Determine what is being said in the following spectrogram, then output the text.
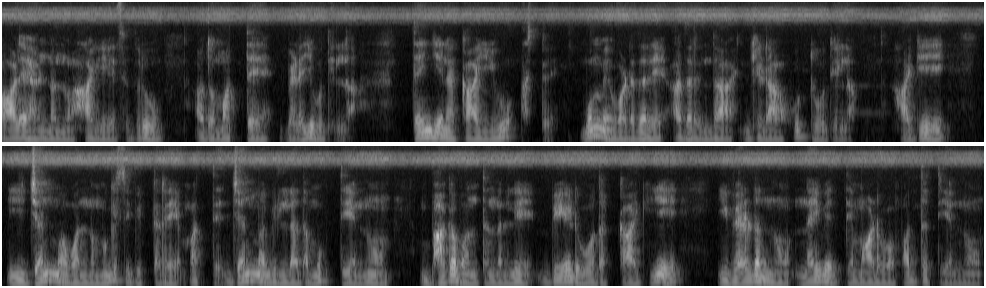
ಬಾಳೆಹಣ್ಣನ್ನು ಹಾಗೆ ಎಸೆದರೂ ಅದು ಮತ್ತೆ ಬೆಳೆಯುವುದಿಲ್ಲ. ತೆಂಗಿನಕಾಯಿಯೂ ಅಷ್ಟೇ. ಒಮ್ಮೆ ಒಡೆದರೆ ಅದರಿಂದ ಗಿಡ ಹುಟ್ಟುವುದಿಲ್ಲ. ಹಾಗೆಯೇ ಈ ಜನ್ಮವನ್ನು ಮುಗಿಸಿಬಿಟ್ಟರೆ ಮತ್ತೆ ಜನ್ಮವಿಲ್ಲದ ಮುಕ್ತಿಯನ್ನು ಭಗವಂತನಲ್ಲಿ ಬೇಡುವುದಕ್ಕಾಗಿಯೇ ಇವೆರಡನ್ನು ನೈವೇದ್ಯ ಮಾಡುವ ಪದ್ಧತಿಯನ್ನು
